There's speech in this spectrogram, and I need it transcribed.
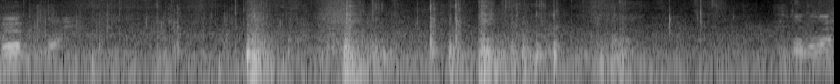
Good boy。呢度咧，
